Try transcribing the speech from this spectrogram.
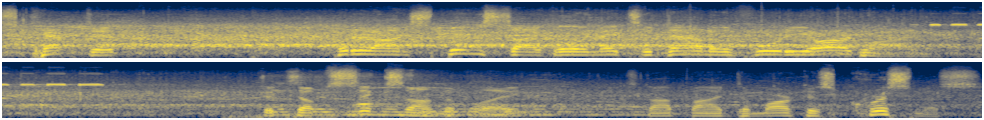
Thomas kept it, put it on spin cycle and makes it down to the 40-yard line. Picked up six on the play. Stopped by DeMarcus Christmas.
